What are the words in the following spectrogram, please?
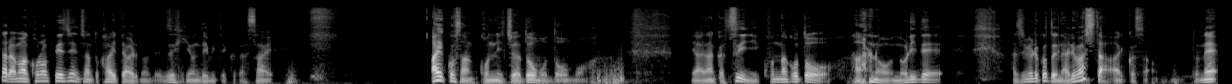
ただまあこのページにちゃんと書いてあるので、ぜひ読んでみてください。愛子さん、こんにちは。どうもどうも。いや、なんかついにこんなことを、あの、ノリで始めることになりました。愛子さん。ほんとね。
